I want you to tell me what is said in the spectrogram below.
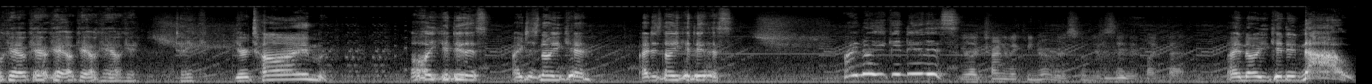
Okay, okay, okay, okay, okay, okay. Take your time. Oh, you can do this. I just know you can. I just know you can do this. I know you can do this. You're like trying to make me nervous when you say it like that. I know you can do. it No!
